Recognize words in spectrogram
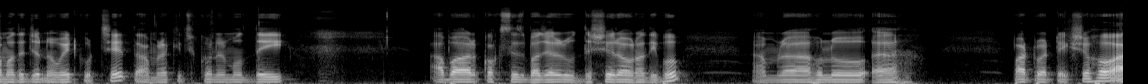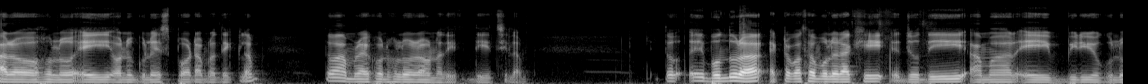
আমাদের জন্য ওয়েট করছে। তো আমরা কিছুক্ষণের মধ্যেই আবার কক্সেস বাজারের উদ্দেশ্যে রওনা দিব। আমরা হলো পাটুয়া টেক সহ আরও হলো এই অনেকগুলো স্পট আমরা দেখলাম। তো আমরা এখন হলো রওনা দিয়েছিলাম। তো এই বন্ধুরা, একটা কথা বলে রাখি, যদি আমার এই ভিডিওগুলো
